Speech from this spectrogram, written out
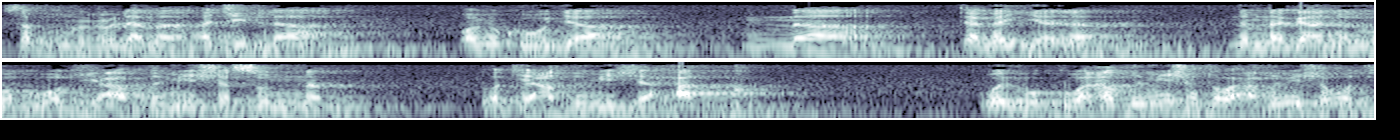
sababu ulama ajilla wamekuja na tabayana namna gani walivyokuwa wakiadhimisha sunna wakiadhimisha haq wa hivyo kuadhimisha tuadhimisha wote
